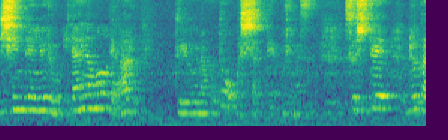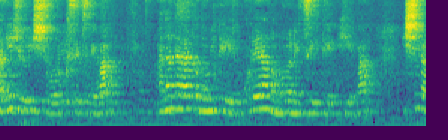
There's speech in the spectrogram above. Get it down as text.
神殿よりも偉大なものであるというふうなことをおっしゃっております。そしてルカ21章6節ではあなた方の見ているこれらのものについて言えば石が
